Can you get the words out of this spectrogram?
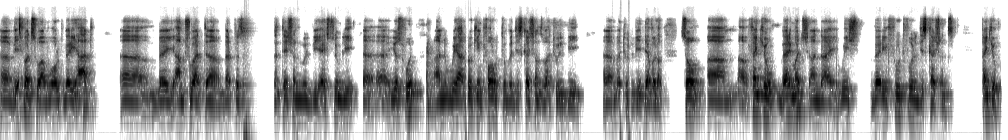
uh, the experts who have worked very hard. very, I'm sure that their presentation will be extremely useful, and we are looking forward to the discussions that will be uh, that will be developed. So um, uh, thank you very much, and I wish very fruitful discussions. Thank you.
